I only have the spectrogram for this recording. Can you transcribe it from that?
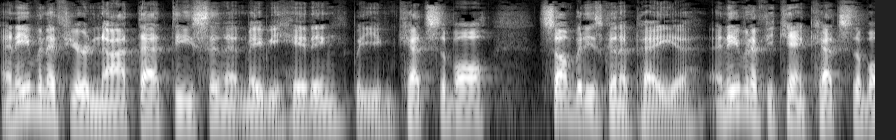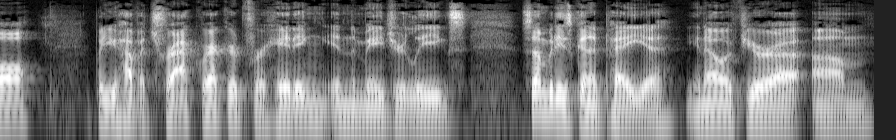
And even if you're not that decent at maybe hitting, but you can catch the ball, somebody's going to pay you. And even if you can't catch the ball, but you have a track record for hitting in the major leagues, somebody's going to pay you. You know, if you're a um,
